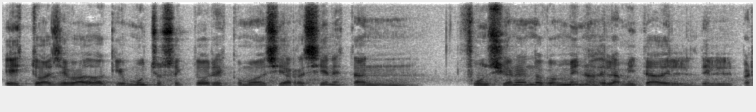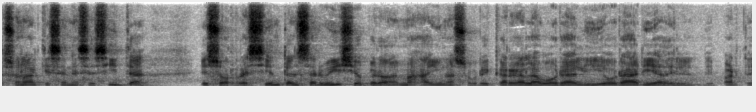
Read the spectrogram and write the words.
Esto ha llevado a que muchos sectores, como decía recién, están funcionando con menos de la mitad del, personal que se necesita, eso resienta el servicio, pero además hay una sobrecarga laboral y horaria de, parte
